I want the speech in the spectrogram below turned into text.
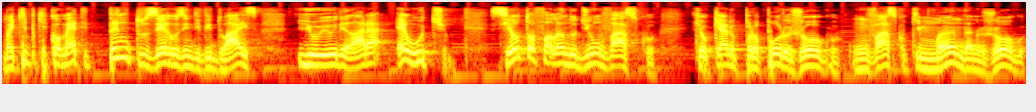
uma equipe que comete tantos erros individuais, e o Yuri Lara é útil. Se eu estou falando de um Vasco que eu quero propor o jogo, um Vasco que manda no jogo,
